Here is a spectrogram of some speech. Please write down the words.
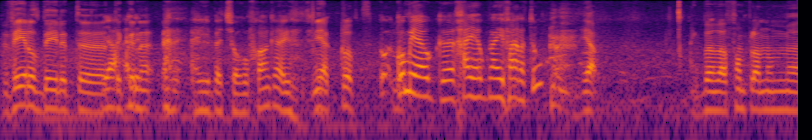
werelddelen te, Ja, te en, kunnen... ik- en, en je bent zo in Frankrijk. Ja, klopt. Ko- Kom jij ook, eh, ga je ook naar je vader toe? Ja. Ik ben wel van plan om eh,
